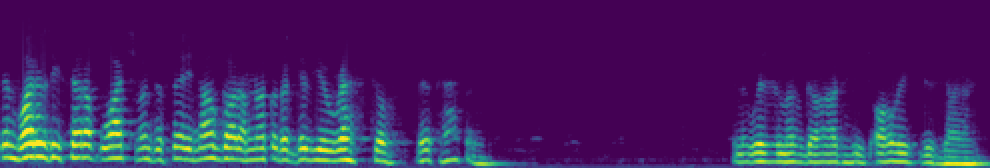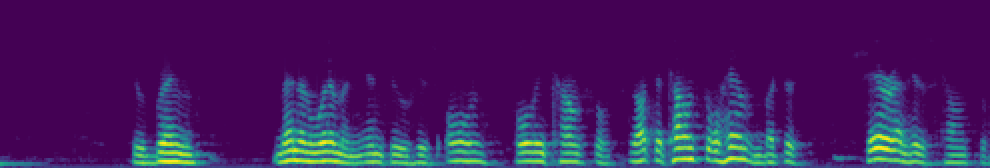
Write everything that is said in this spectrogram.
then why does he set up watchmen to say, now God, I'm not going to give you rest till this happens? In the wisdom of God, he's always desired to bring men and women into his own holy counsel. Not to counsel him, but to share in his counsel,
